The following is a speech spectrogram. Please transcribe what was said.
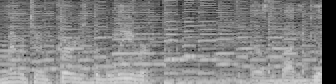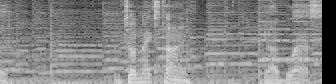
Remember to encourage the believer. It does the body good. Until next time. God bless.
